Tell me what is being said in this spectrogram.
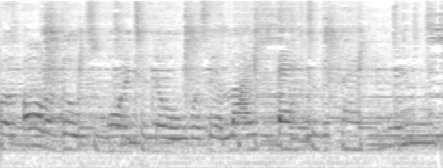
for all of those who wanted to know was there life after the fact?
